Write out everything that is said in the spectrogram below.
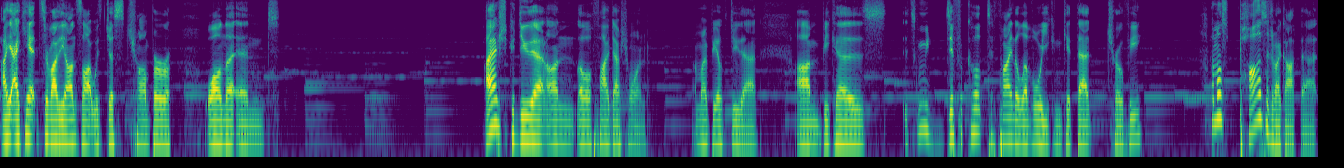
I, I can't survive the onslaught with just Chomper, Walnut, and... I actually could do that on level 5-1. I might be able to do that. Um, because it's going to be difficult to find a level where you can get that trophy. I'm almost positive I got that.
